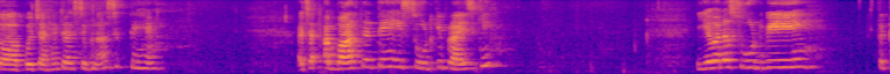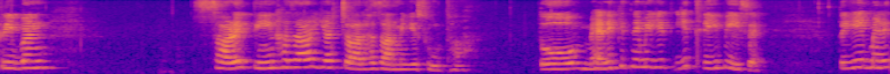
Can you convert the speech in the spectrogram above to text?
तो आपको चाहें तो ऐसे बना सकते हैं। अच्छा अब बात करते हैं इस सूट की प्राइस की। ये वाला सूट भी तकरीबन साढ़े तीन हज़ार या चार हज़ार में ये सूट था। तो मैंने कितने में, ये ये थ्री पीस है। तो ये मैंने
